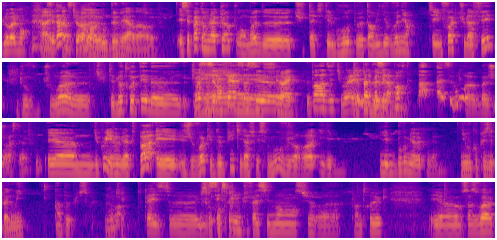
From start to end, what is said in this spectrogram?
globalement. Ah, C'est dingue, vois, vraiment un euh, groupe de merde. Hein. Et c'est pas comme la clope où en mode euh, tu t'as quitté le groupe, t'as envie d'y revenir. C'est une fois que tu l'as fait, tu, tu vois, le, tu es de l'autre côté de. Tu vois, ça c'est l'enfer, ça c'est C'est le, paradis, tu vois. A Et pas il a de- passé la porte, ah, ah, c'est bon, bah, je vais rester là du coup. Et euh, du coup, il regrette pas, et je vois que depuis qu'il a fait ce move, genre, il est, il est beaucoup mieux avec lui-même. Il est beaucoup plus épanoui. Un peu plus, ouais. Ok. Voilà. En tout cas, il se- Il il se s'exprime plus facilement sur euh, plein de trucs. Et euh, ça se voit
